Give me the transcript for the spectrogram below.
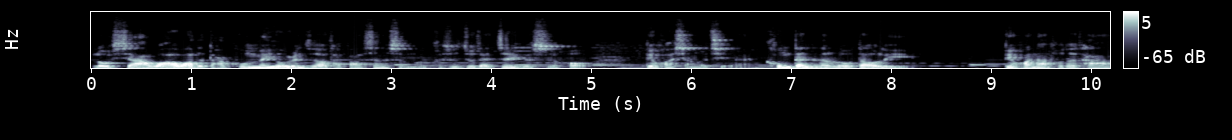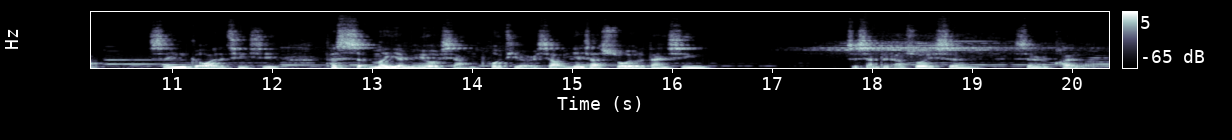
楼下哇哇的大哭，没有人知道他发生了什么。可是就在这个时候。电话响了起来，空荡荡的楼道里，电话那头的他，声音格外的清晰。他什么也没有想，破涕而笑，咽下所有的担心，只想对他说一声生日快乐。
